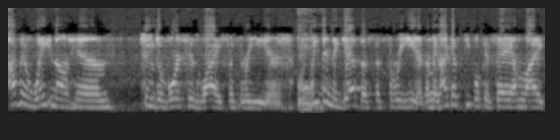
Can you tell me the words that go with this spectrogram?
I've been waiting on him to divorce his wife for three years. Ooh. We've been together for three years. I mean, I guess people could say I'm like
